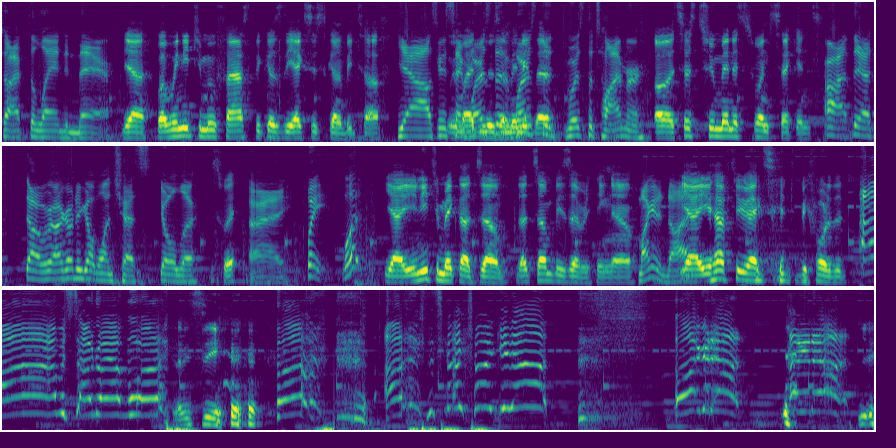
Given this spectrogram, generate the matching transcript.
So I have to land in there. Yeah, but we need to move fast because the exit's gonna be tough. Yeah, I was gonna We say, where's the where's the where's the timer? Oh, it says two minutes twenty seconds. All right, yeah. Oh, I already got one chest. YOLO. This way. All right. Wait, what? Yeah, you need to make that jump. That jump is everything now. Am I gonna die? Yeah, you have to exit before the. Ah, how much time do I have? What? Let me see. Ah, I, I can't get out. Oh, I got out. I got out. Yeah.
